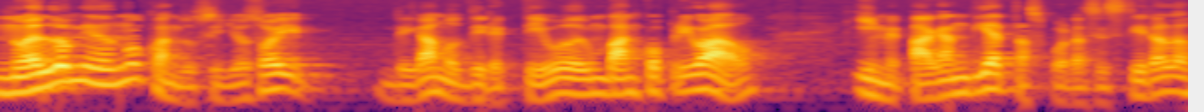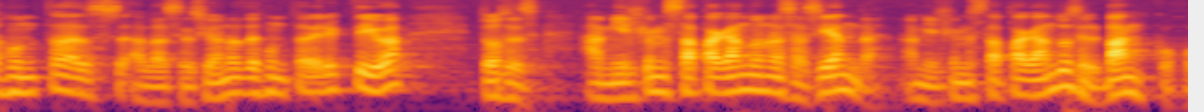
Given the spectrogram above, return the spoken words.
No es lo mismo cuando si yo soy, digamos, directivo de un banco privado y me pagan dietas por asistir a las juntas, a las sesiones de junta directiva, entonces a mí el que me está pagando no es Hacienda, a mí el que me está pagando es el banco.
